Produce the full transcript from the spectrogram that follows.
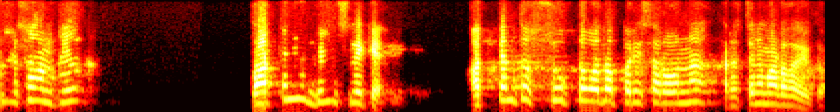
ಬೆಳೆಸುವಂತ ಕಾಟನ್ ಬೆಳೆಸಲಿಕ್ಕೆ ಅತ್ಯಂತ ಸೂಕ್ತವಾದ ಪರಿಸರವನ್ನ ರಚನೆ ಮಾಡೋದಾಯ್ತು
